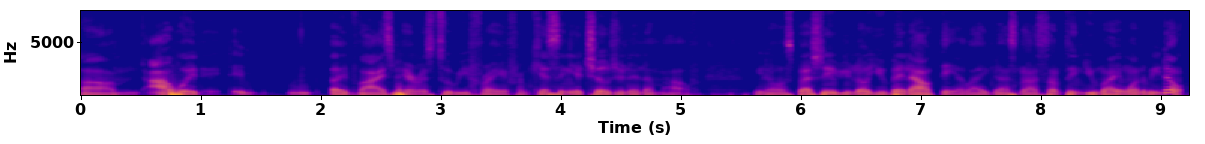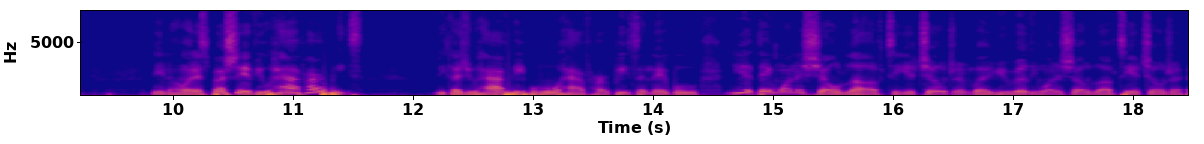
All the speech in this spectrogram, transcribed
um, I would eh, advise parents to refrain from kissing your children in the mouth. You know, especially if you know you've been out there. Like that's not something you might want to be doing. You know, and especially if you have herpes. Because you have people who have herpes and they will they want to show love to your children, but if you really want to show love to your children,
